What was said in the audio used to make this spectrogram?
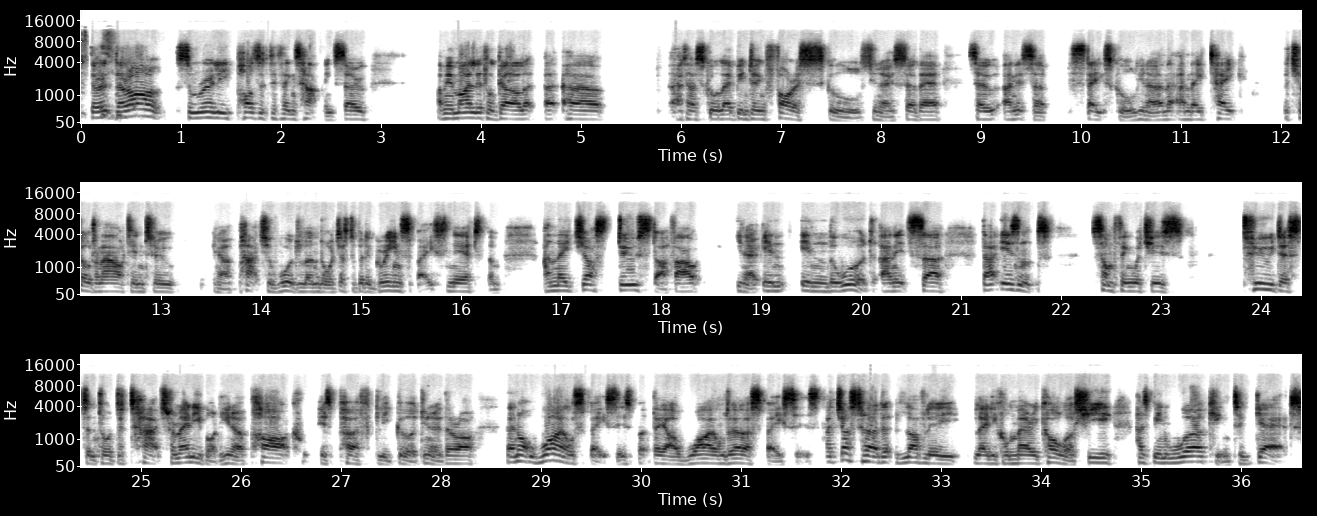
there, there are some really positive things happening. So, I mean, my little girl at, at her at her school, they've been doing forest schools, you know, so they're so, and it's a state school, you know, and, and they take the children out into you know a patch of woodland or just a bit of green space near to them and they just do stuff out you know in in the wood. And it's uh, that isn't something which is too distant or detached from anybody. You know a park is perfectly good. You know there are they're not wild spaces but they are wilder spaces. I just heard a lovely lady called mary colwell. She has been working to get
